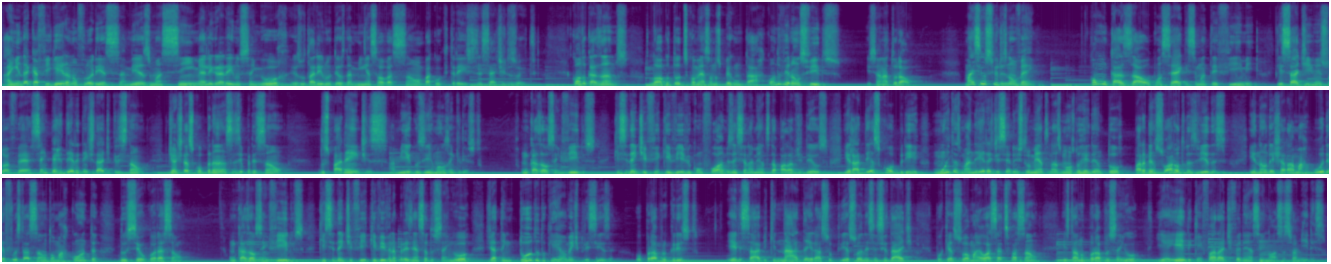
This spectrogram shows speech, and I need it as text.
Ainda que a figueira não floresça, mesmo assim me alegrarei no Senhor, exultarei no Deus da minha salvação. Abacuque 3, 17 e 18. Quando casamos, logo todos começam a nos perguntar: quando virão os filhos? Isso é natural. Mas se os filhos não vêm? Como um casal consegue se manter firme e sadio em sua fé, sem perder a identidade de cristão, diante das cobranças e pressão dos parentes, amigos e irmãos em Cristo? Um casal sem filhos, que se identifica e vive conforme os ensinamentos da palavra de Deus, irá descobrir muitas maneiras de ser um instrumento nas mãos do Redentor para abençoar outras vidas e não deixará a amargura e a frustração tomar conta do seu coração. Um casal sem filhos, que se identifica e vive na presença do Senhor, já tem tudo do que realmente precisa, o próprio Cristo. E ele sabe que nada irá suprir a sua necessidade, porque a sua maior satisfação está no próprio Senhor, e é ele quem fará a diferença em nossas famílias.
